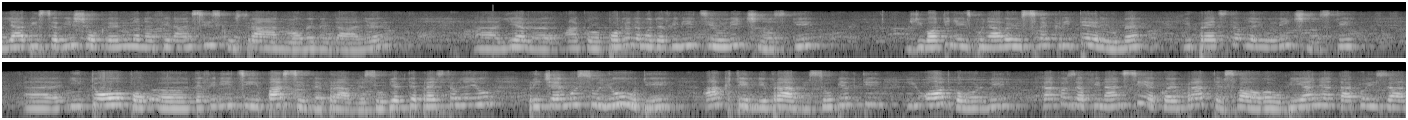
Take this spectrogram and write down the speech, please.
ja bih se više okrenula na finansijsku stranu ove medalje, jer ako pogledamo definiciju ličnosti, životinje ispunjavaju sve kriterijume i predstavljaju ličnosti i to po definiciji pasivne pravne subjekte predstavljaju, pri čemu su ljudi aktivni pravni subjekti i odgovorni kako za financije koje prate sva ova ubijanja, tako i za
